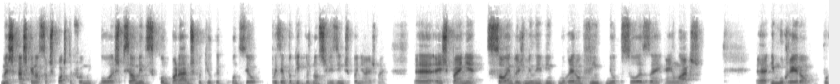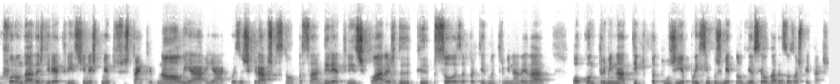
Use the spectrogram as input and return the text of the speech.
mas acho que a nossa resposta foi muito boa, especialmente se compararmos com aquilo que aconteceu, por exemplo, aqui com os nossos vizinhos espanhóis. Não é? Uh, em Espanha, só em 2020 morreram 20 mil pessoas em, em lares. Uh, e morreram porque foram dadas diretrizes, e neste momento está em tribunal e há, e há coisas graves que se estão a passar, diretrizes claras de que pessoas a partir de uma determinada idade ou com determinado tipo de patologia, por isso simplesmente não deviam ser levadas aos hospitais.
